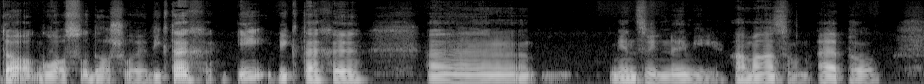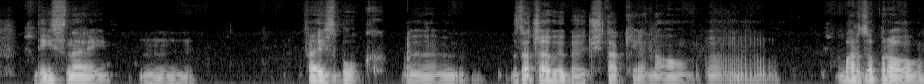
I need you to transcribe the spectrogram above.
do głosu doszły big techy i big techy E, między innymi Amazon, Apple, Disney, mm, Facebook e, zaczęły być takie no e, bardzo pro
